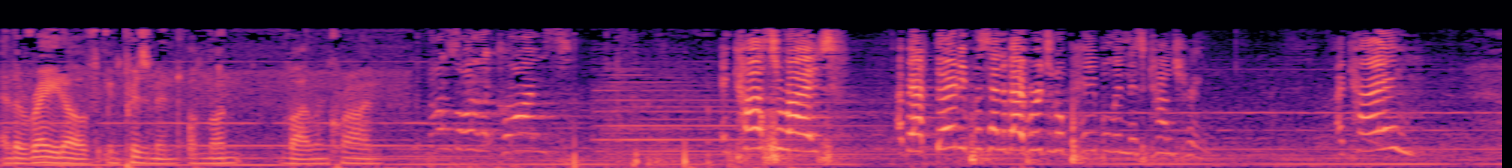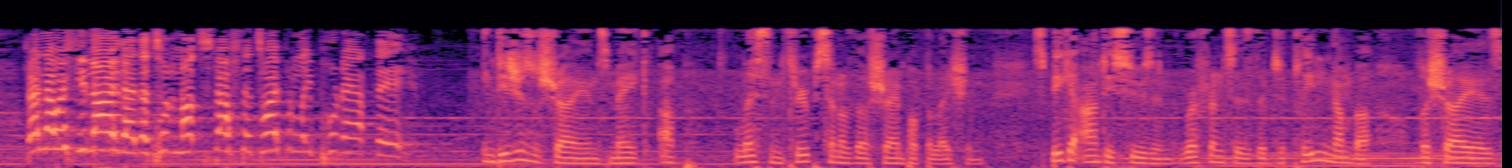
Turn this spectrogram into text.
and the rate of imprisonment of non-violent crime. Non-violent crimes incarcerate about 30% of Aboriginal people in this country. Okay? Don't know if you know that. That's sort of not stuff that's openly put out there. Indigenous Australians make up less than 3% of the Australian population. Speaker Auntie Susan references the depleting number of Australia's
